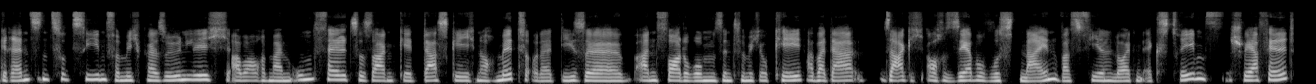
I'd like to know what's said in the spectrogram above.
Grenzen zu ziehen, für mich persönlich, aber auch in meinem Umfeld zu sagen, okay, das gehe ich noch mit oder diese Anforderungen sind für mich okay. Aber da sage ich auch sehr bewusst Nein, was vielen Leuten extrem schwer fällt.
